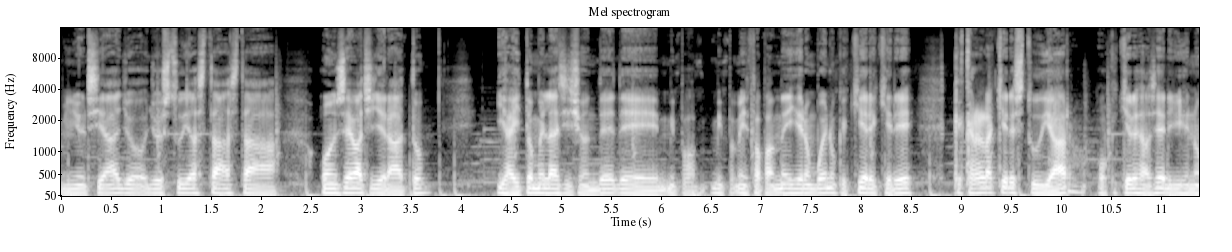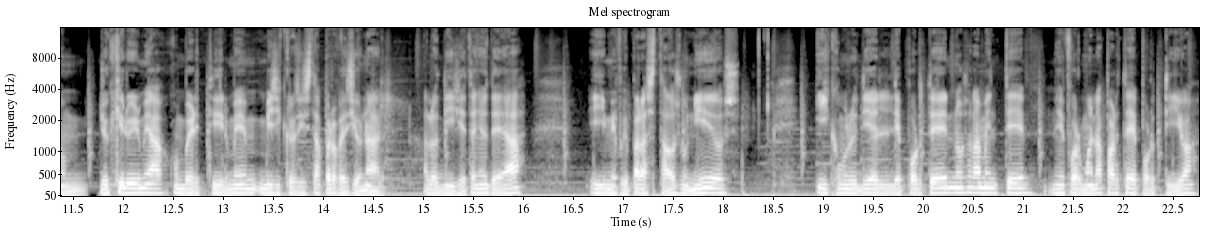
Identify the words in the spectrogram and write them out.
Mi universidad, yo, yo estudié hasta, hasta 11 de bachillerato y ahí tomé la decisión de, mi, mis papás me dijeron, bueno, ¿qué quiere? quiere? ¿Qué carrera quiere estudiar o qué quieres hacer? Y dije, no, yo quiero irme a convertirme en biciclosista profesional a los 17 años de edad y me fui para Estados Unidos y como les dije, el deporte no solamente me formó en la parte deportiva,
